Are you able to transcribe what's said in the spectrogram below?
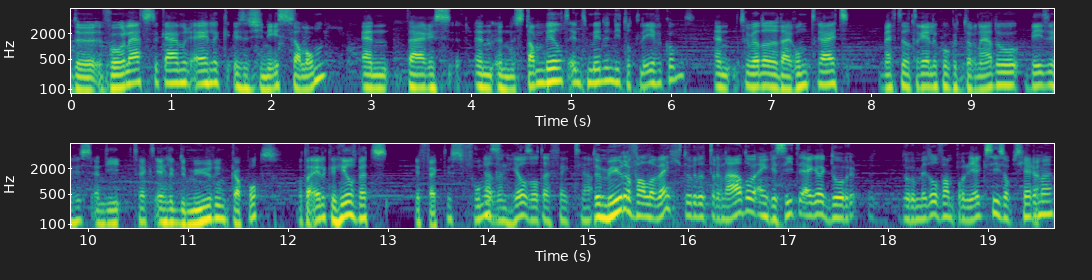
de voorlaatste kamer eigenlijk, is een Chinees salon. En daar is een, een standbeeld in het midden die tot leven komt. En terwijl dat het daar ronddraait, merkt je dat er eigenlijk ook een tornado bezig is. En die trekt eigenlijk de muren kapot. Wat dat eigenlijk een heel vet effect is, vond Dat is een heel zot effect, ja. De muren vallen weg door de tornado en je ziet eigenlijk door, door middel van projecties op schermen,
